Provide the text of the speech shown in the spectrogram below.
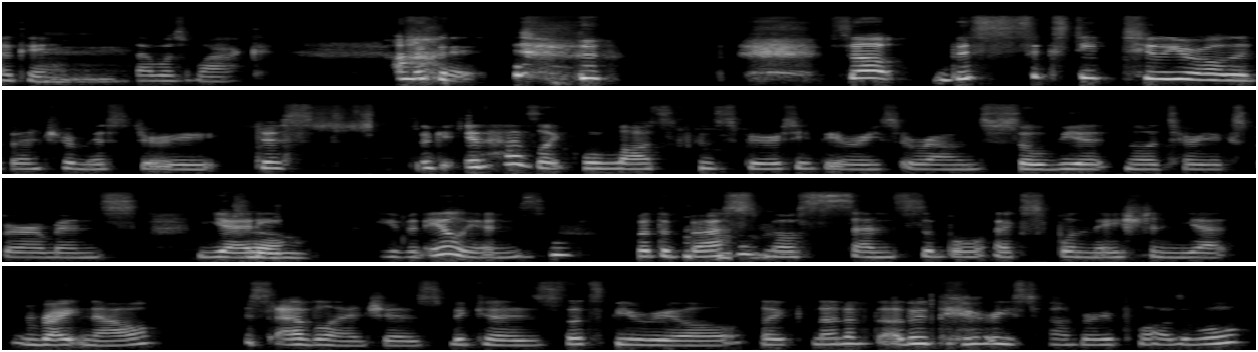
okay. okay. That was whack. Okay. so this 62 year old adventure mystery just like it has like lots of conspiracy theories around Soviet military experiments, Yeti, True. Even aliens. But the best, Mhm. most sensible explanation yet right now is avalanches because let's be real, like none of the other theories sound very plausible.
